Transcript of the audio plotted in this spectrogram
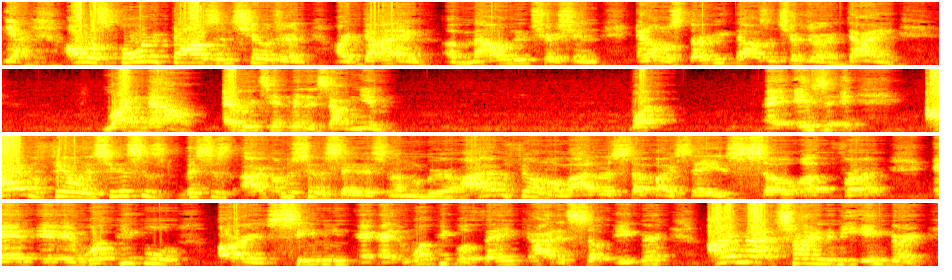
Yeah, almost 400,000 children are dying of malnutrition, and almost 30,000 children are dying right now every 10 minutes out in Yemen. What is it? I have a feeling. See, this is this is. I'm just going to say this, and I'm going to be real. I have a feeling a lot of the stuff I say is so upfront, and and what people are seeming and what people think. God, it's so ignorant. I'm not trying to be ignorant.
